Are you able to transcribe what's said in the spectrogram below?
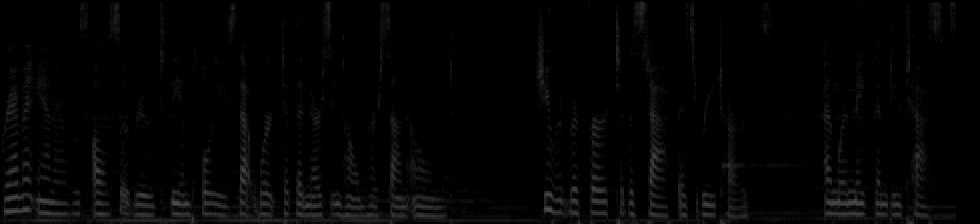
Grandma Anna was also rude to the employees that worked at the nursing home her son owned. She would refer to the staff as retards and would make them do tasks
